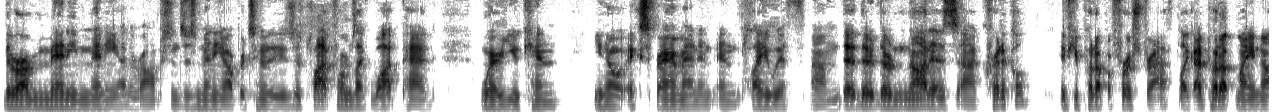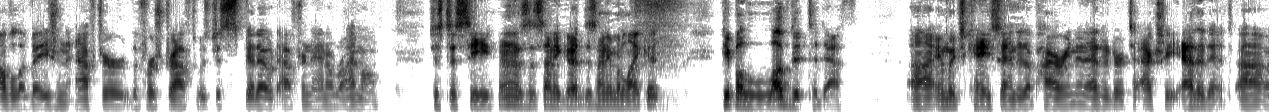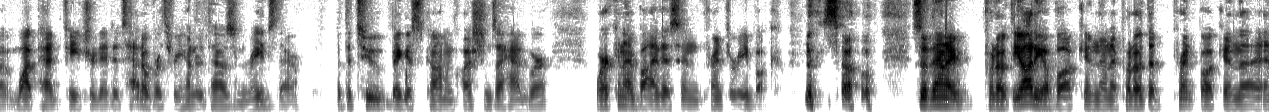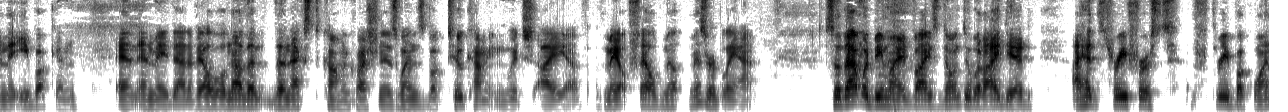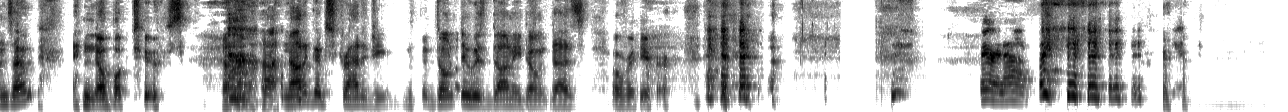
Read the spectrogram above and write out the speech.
there are many, many other options. There's many opportunities. There's platforms like Wattpad where you can, you know, experiment and, and play with. Um, they're, they're, they're not as uh, critical if you put up a first draft. Like I put up my novel Evasion after the first draft was just spit out after NaNoWriMo just to see, eh, is this any good? Does anyone like it? People loved it to death. Uh, in which case I ended up hiring an editor to actually edit it. Uh, Wattpad featured it. It's had over 300,000 reads there. But the two biggest common questions I had were, where can I buy this in print or ebook? so, so then I put out the audiobook and then I put out the print book and the and the ebook and and and made that available. Now the the next common question is when's book two coming, which I have mail failed miserably at. So that would be my advice. Don't do what I did. I had three first three book ones out and no book twos. not, not, a good strategy. Don't do as Donnie don't does over here. Fair enough.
